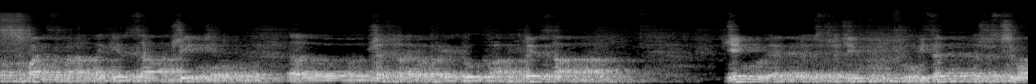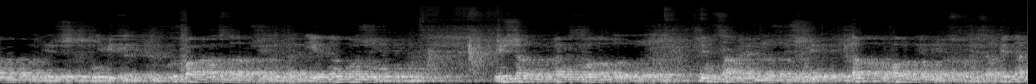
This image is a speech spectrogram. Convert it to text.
z Państwa radnych jest za przyjęciem e, przeczytanego projektu uchwały? Kto jest za? Dziękuję. Kto jest przeciw? Nie widzę. Kto się wstrzymał? Również nie widzę. Uchwała została przyjęta jednogłośnie. I Szanowni Państwo, tym samym doszliśmy do wolnych wniosków i zapytań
